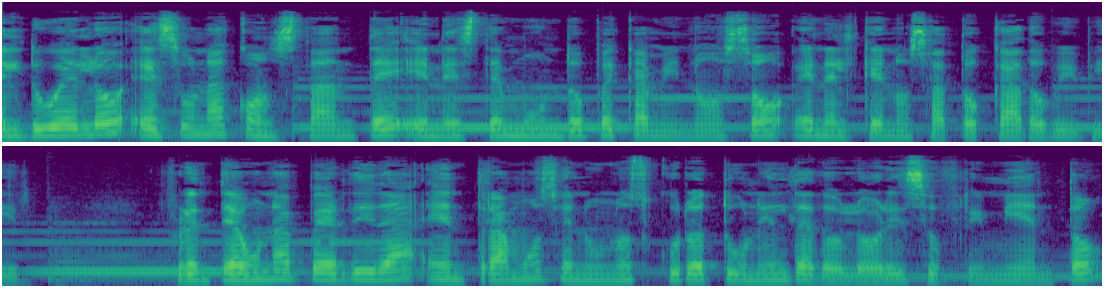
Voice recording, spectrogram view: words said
el duelo es una constante en este mundo pecaminoso en el que nos ha tocado vivir. Frente a una pérdida entramos en un oscuro túnel de dolor y sufrimiento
